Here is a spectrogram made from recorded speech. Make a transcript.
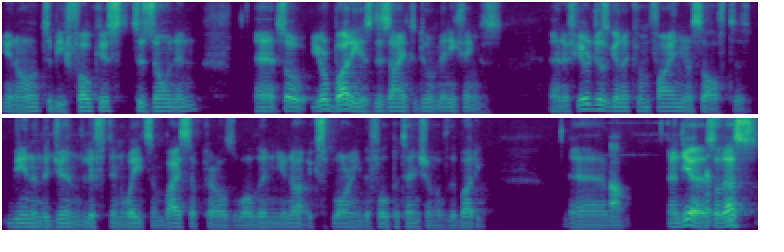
you know to be focused to zone in. Uh, so your body is designed to do many things. And if you're just going to confine yourself to being in the gym lifting weights and bicep curls well then you're not exploring the full potential of the body. Um, oh and yeah so that's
